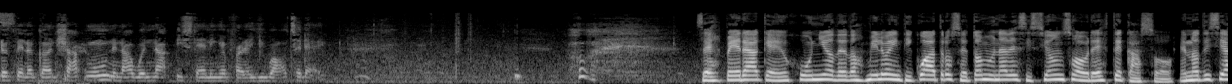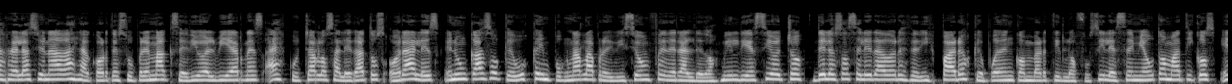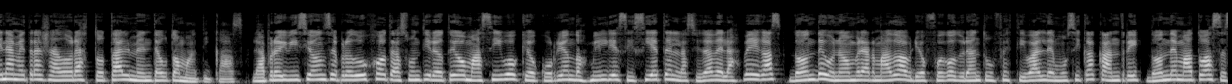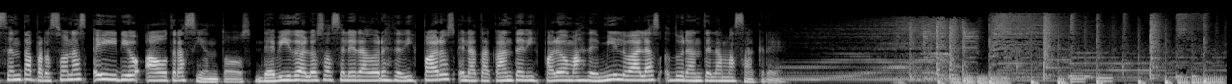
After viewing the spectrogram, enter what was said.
Se espera que en junio de 2024 se tome una decisión sobre este caso. En noticias relacionadas, la Corte Suprema accedió el viernes a escuchar los alegatos orales en un caso que busca impugnar la prohibición federal de 2018 de los aceleradores de disparos que pueden convertir los fusiles semiautomáticos en ametralladoras totalmente automáticas. La prohibición se produjo tras un tiroteo masivo que ocurrió en 2017 en la ciudad de Las Vegas, donde un hombre armado abrió fuego durante un festival de música country, donde mató a 60 personas e hirió a otras cientos. Debido a los aceleradores de disparos, el atacante disparó más de mil balas durante la masacre.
